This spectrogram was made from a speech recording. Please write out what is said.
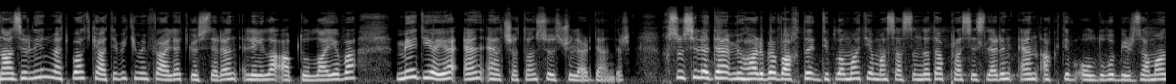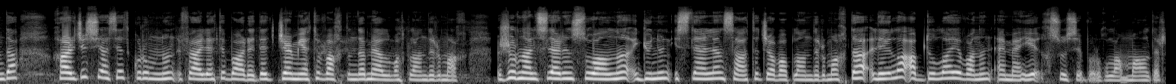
Nazirliyin mətbuat katibi kimi fəaliyyət göstərən Leyla Abdullayeva mediaya ən əlçatan sözçülərdəndir. Xüsusilə də müharibə vaxtı diplomatiya masasında da proseslərin ən aktiv olduğu bir zamanda Xarici Siyasət Qurumunun fəaliyyəti barədə cəmiyyəti vaxtında məlumatlar maraqlandırmaq, jurnalistlərin sualını günün istənilən saatı cavablandırmaqda Leyla Abdullayevanın əməyi xüsusi vurğulanmalıdır.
